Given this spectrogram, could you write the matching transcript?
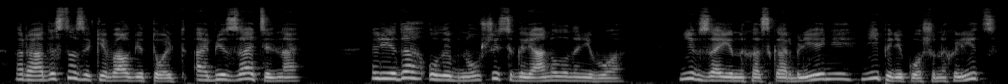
— радостно закивал Витольд. «Обязательно!» Лида, улыбнувшись, глянула на него. Ни взаимных оскорблений, ни перекошенных лиц.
